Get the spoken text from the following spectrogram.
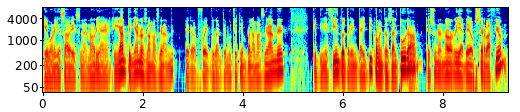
que bueno, ya sabéis, la Noria en gigante ya no es la más grande, pero fue durante mucho tiempo la más grande, que tiene 130 y pico metros de altura, es una Noria de observación,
